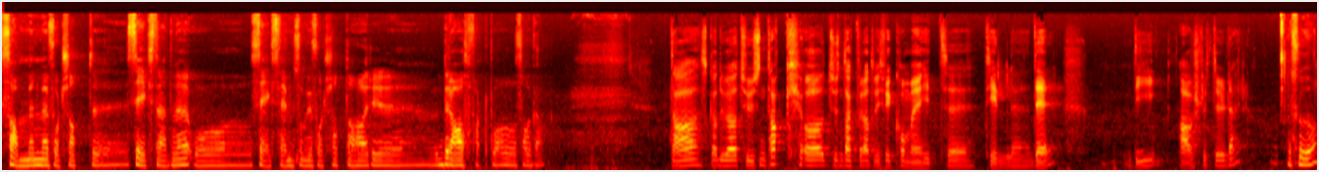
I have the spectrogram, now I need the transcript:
sammen med fortsatt CX30 og CX5, som vi fortsatt har bra fart på salget av. Da skal du ha tusen takk, og tusen takk for at vi fikk komme hit eh, til eh, dere. Vi avslutter der. Takk skal du ha.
